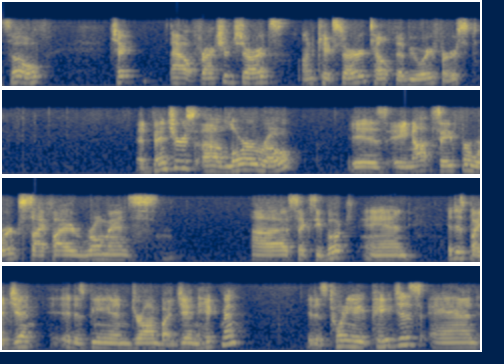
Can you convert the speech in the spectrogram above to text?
So, check out Fractured Shards on Kickstarter till February 1st. Adventures of Laura Rowe is a not safe for work sci-fi romance uh, sexy book, and it is by Jen. It is being drawn by Jen Hickman. It is 28 pages, and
